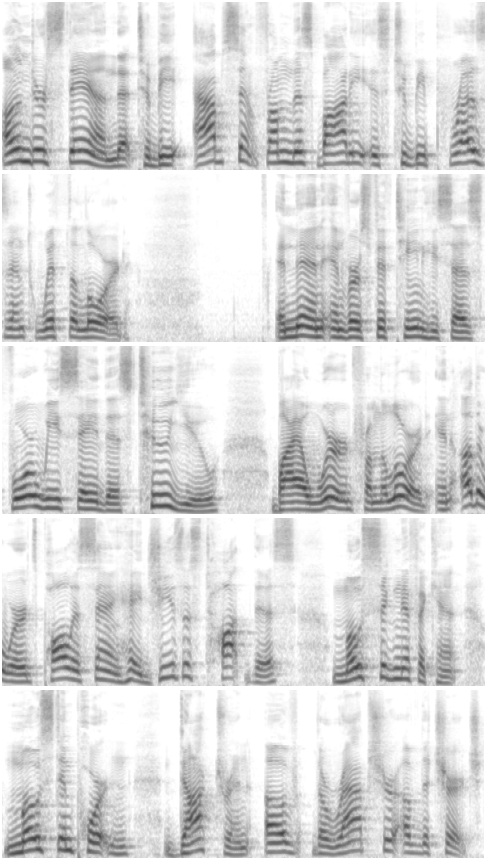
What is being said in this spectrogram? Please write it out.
understand that to be absent from this body is to be present with the Lord. And then in verse 15, he says, For we say this to you by a word from the Lord. In other words, Paul is saying, Hey, Jesus taught this most significant, most important doctrine of the rapture of the church.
